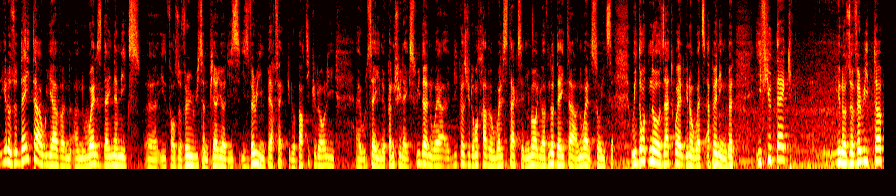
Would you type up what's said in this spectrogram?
you know the data we have on, on wealth dynamics uh, for the very recent period is, is very imperfect. You know, particularly I would say in a country like Sweden, where because you don't have a wealth tax anymore, you have no data on wealth. So it's we don't know that well, you know, what's happening. But if you take, you know, the very top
